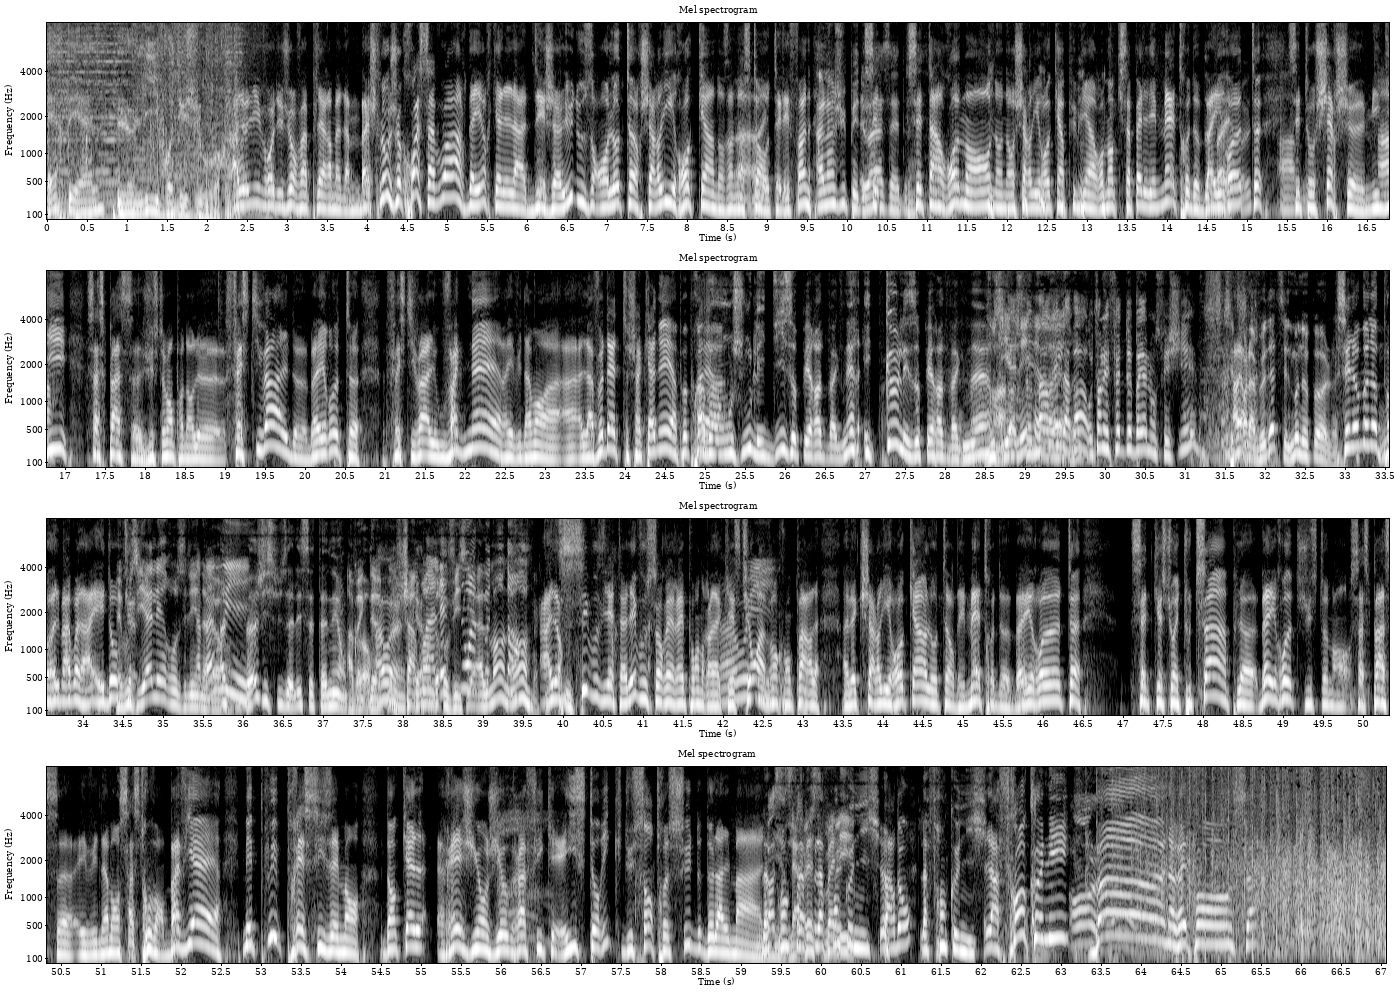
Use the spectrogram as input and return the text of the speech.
RTL, le livre du jour. Ah, le livre du jour va plaire à Madame Bachelot. Je crois savoir d'ailleurs qu'elle l'a déjà lu. Nous aurons l'auteur Charlie Roquin dans un instant au téléphone. Alain Juppé de A à C'est- Z. C'est un roman. Non, non, Charlie Roquin publie un roman qui s'appelle Les Maîtres de Bayreuth. C'est au Cherche Midi. Ça se passe justement pendant le festival de Bayreuth. Festival où Wagner, évidemment, a, a la vedette chaque année à peu près. Ah bah, hein. on joue les 10 opéras de Wagner et que les opéras de Wagner. Vous y allez se marrer euh, là-bas. Autant les fêtes de Bayonne, on se fait chier. C'est pas la vedette, c'est le monopole. C'est le monopole. Bah voilà. Et donc. Mais vous y allez, Roselyne, Ah bah alors oui. Là, j'y suis allé cette année encore. Avec de Ah ouais. charmantes Bah, laisse-nous officiers un peu de allemands, temps. non Alors, si vous y êtes allé, vous saurez répondre à la Ah question oui. avant qu'on parle avec Charlie Roquin, l'auteur des Maîtres de Bayreuth. Cette question est toute simple. Bayreuth, justement, ça se passe, euh, évidemment, ça se trouve en Bavière, mais plus précisément, dans quelle région géographique et historique du centre-sud de l'Allemagne? La, Fran- La la Westphalie. Franconie. Pardon? La Franconie. La Franconie. Oh Bonne réponse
